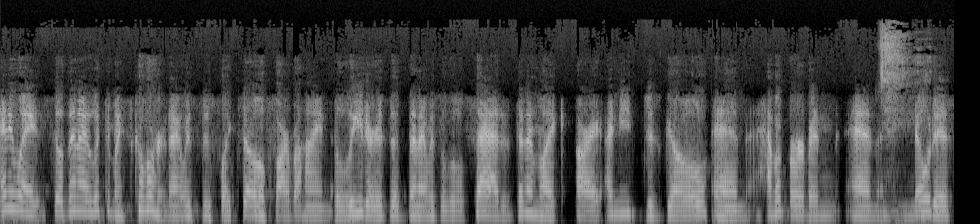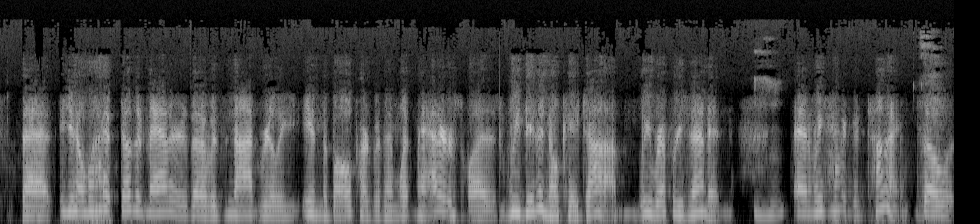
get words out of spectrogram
Anyway, so then I looked at my score, and I was just like so far behind the leaders that then I was a little sad. Then I'm like, all right, I need to just go and have a bourbon and notice that you know what it doesn't matter that I was not really in the ballpark with them. What matters was we did an okay job. We represented hmm and we had a good time. So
